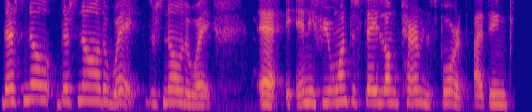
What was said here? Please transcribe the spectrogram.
There's no there's no other way. There's no other way. Uh, and if you want to stay long term in the sport i think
